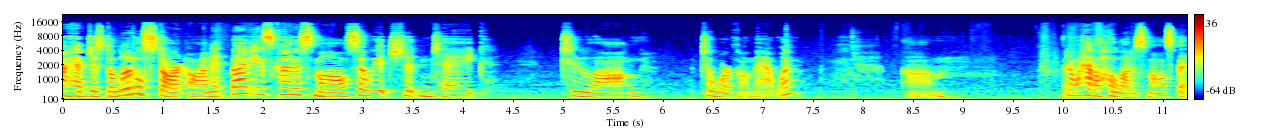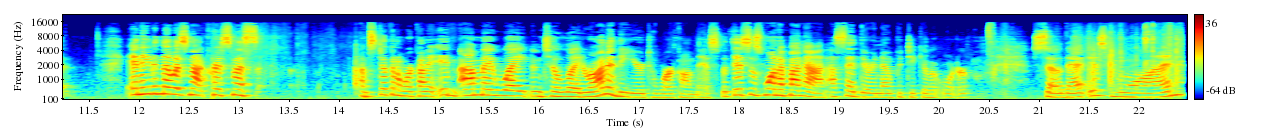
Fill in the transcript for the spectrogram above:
I have just a little start on it, but it's kind of small, so it shouldn't take too long to work on that one. Um, I don't have a whole lot of smalls, but, and even though it's not Christmas, I'm still going to work on it. it. I may wait until later on in the year to work on this, but this is one of my nine. I said they're in no particular order. So that is one.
